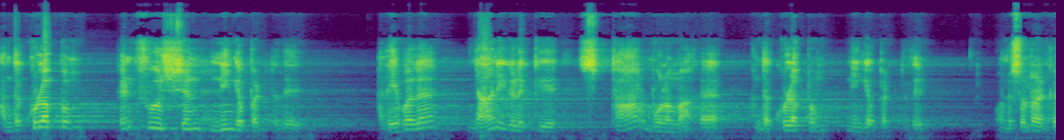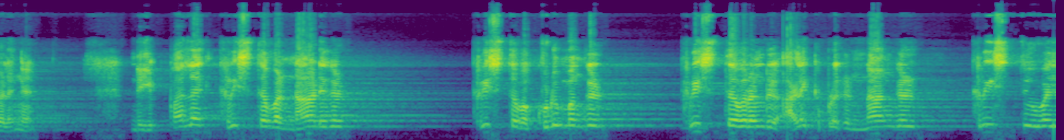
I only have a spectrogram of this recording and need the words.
அந்த குழப்பம் கன்ஃபியூஷன் நீங்கப்பட்டது. அதே போல ஞானிகளுக்கு ஸ்டார் மூலமாக அந்த குழப்பம் நீங்கப்பட்டது. ஒன்று சொல்றான் கேளுங்க. இன்றைக்கு பல கிறிஸ்தவ நாடுகள் கிறிஸ்தவ குடும்பங்கள் கிறிஸ்தவர் என்று அழைக்கப்படுகிற நாங்கள் கிறிஸ்துவை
